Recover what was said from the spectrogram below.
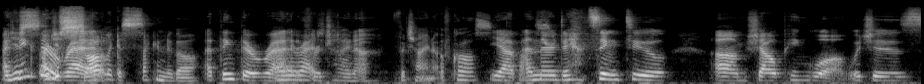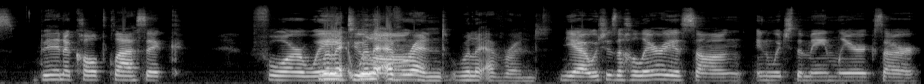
I just, think they're I just saw red. it like a second ago I think they're red, Are they red? for China. For china of course Yeah, of course. and they're dancing to um, Xiao Pingguo, which has been a cult classic for way will it too will long. it ever end will it ever end Yeah, which is a hilarious song in which the main lyrics are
